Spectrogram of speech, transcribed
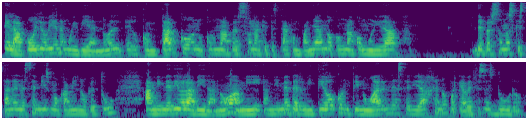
el apoyo viene muy bien, ¿no? El, contar con, con, una persona que te está acompañando, con una comunidad de personas que están en ese mismo camino que tú, a mí me dio la vida, ¿no? A mí, a mí me permitió continuar en ese viaje, ¿no? Porque a veces es duro,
